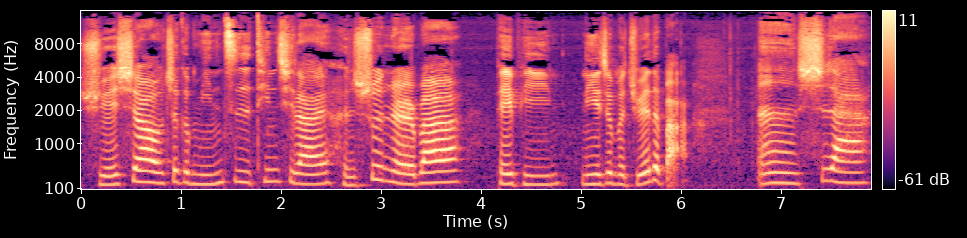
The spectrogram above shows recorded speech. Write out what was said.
学校这个名字听起来很顺耳吧？佩平，你也这么觉得吧？”“嗯，是啊。”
